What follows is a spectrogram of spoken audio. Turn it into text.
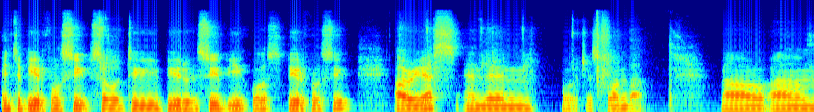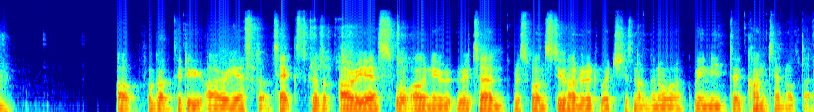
into beautiful soup. So we'll do beautiful soup equals beautiful soup res, and then we'll just run that. Now, um, oh, forgot to do res.text because res will only return response 200, which is not going to work. We need the content of that.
